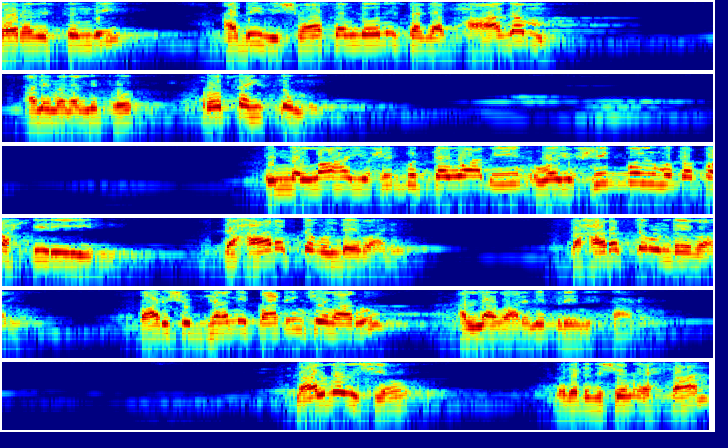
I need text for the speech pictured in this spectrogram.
గౌరవిస్తుంది అది విశ్వాసంలోని సగ భాగం అని మనల్ని ప్రో- ప్రోత్సహిస్తుంది ఇన్నల్లాహ యుహిబ్బు తవాబీన్ వ యుహిబ్బుల్ తహారత్త ఉండేవారు. తహారత్త ఉండేవారు. పారిశుద్ధ్యాన్ని పాటించేవారు. అల్లా వారిని ప్రేమిస్తాడు. నాలుగో విషయం మొదటి విషయం ఎహ్సాన్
